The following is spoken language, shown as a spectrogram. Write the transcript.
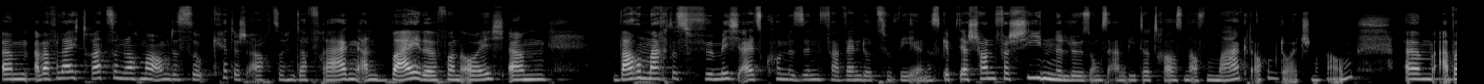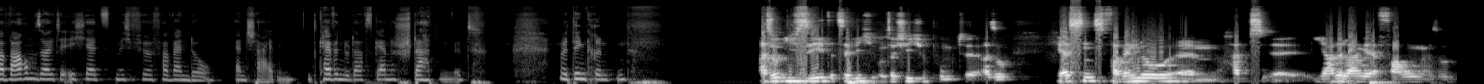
Ähm, aber vielleicht trotzdem nochmal, um das so kritisch auch zu hinterfragen an beide von euch. Ähm, Warum macht es für mich als Kunde Sinn, Verwendo zu wählen? Es gibt ja schon verschiedene Lösungsanbieter draußen auf dem Markt, auch im deutschen Raum. Ähm, aber warum sollte ich jetzt mich für Verwendo entscheiden? Kevin, du darfst gerne starten mit, mit den Gründen. Also ich sehe tatsächlich unterschiedliche Punkte. Also erstens, Verwendo ähm, hat äh, jahrelange Erfahrung, also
